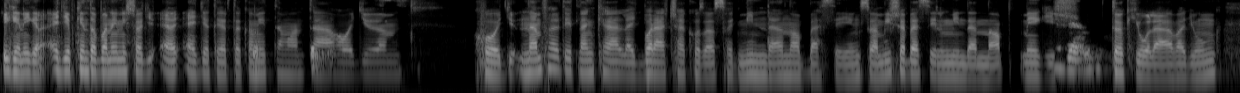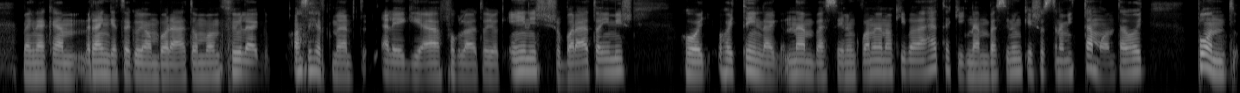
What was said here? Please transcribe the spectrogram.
Igen, igen. Egyébként abban én is e, egyetértek, amit te mondtál, hogy, hogy nem feltétlen kell egy barátsághoz az, hogy minden nap beszéljünk. Szóval mi se beszélünk minden nap, mégis igen. tök jól el vagyunk. Meg nekem rengeteg olyan barátom van, főleg azért, mert eléggé elfoglalt vagyok én is, és a barátaim is, hogy, hogy tényleg nem beszélünk. Van olyan, akivel a hetekig nem beszélünk, és aztán, amit te mondtál, hogy pont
